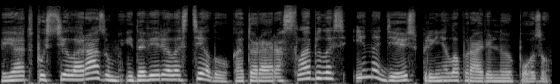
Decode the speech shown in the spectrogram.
я отпустила разум и доверилась телу, которое расслабилось и, надеюсь, приняло правильную позу.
